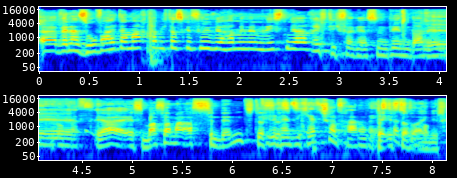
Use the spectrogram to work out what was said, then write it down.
Äh, wenn er so weitermacht, habe ich das Gefühl, wir haben ihn im nächsten Jahr richtig vergessen, den Daniel Äh, Lopez. ja, er ist Wassermann-Aszendent. Das Viele werden sich jetzt schon fragen, wer wer ist ist das, das eigentlich?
